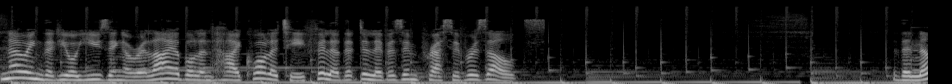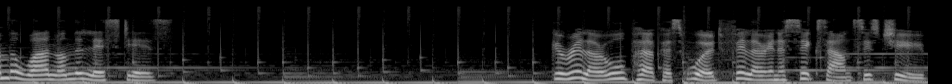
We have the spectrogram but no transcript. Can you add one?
knowing that you're using a reliable and high-quality filler that delivers impressive results. The number one on the list is Gorilla All-Purpose Wood Filler in a 6 ounces tube.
